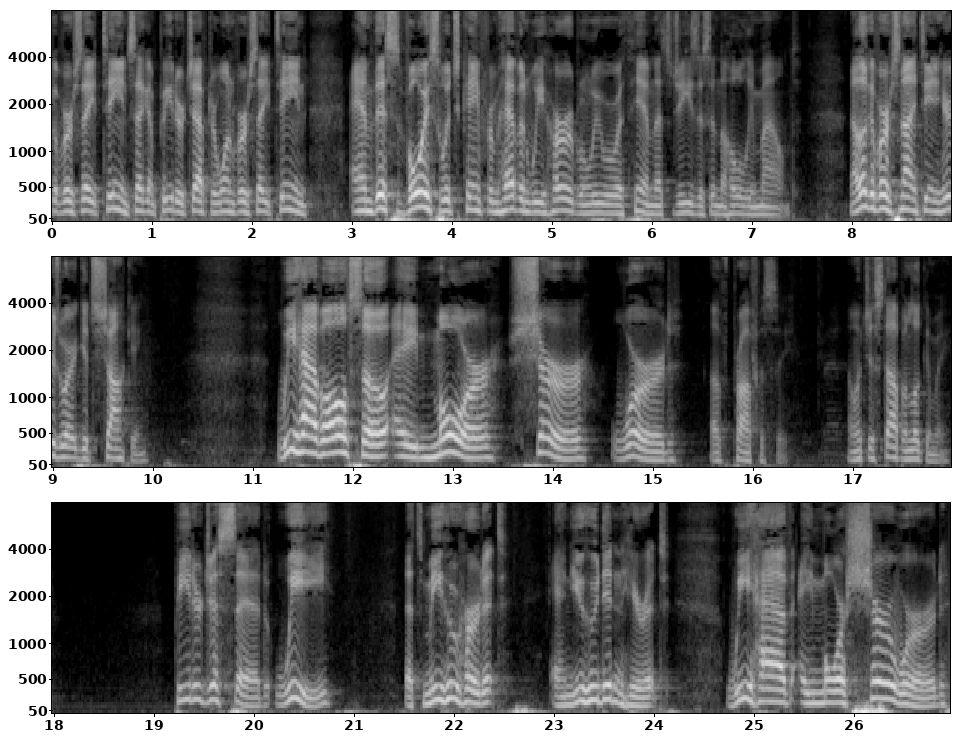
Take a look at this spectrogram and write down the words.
at verse 18, 2 Peter chapter 1, verse 18. And this voice which came from heaven we heard when we were with him, that's Jesus in the holy mount. Now look at verse 19. Here's where it gets shocking. We have also a more sure word of prophecy. I want you to stop and look at me. Peter just said, We, that's me who heard it, and you who didn't hear it, we have a more sure word,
